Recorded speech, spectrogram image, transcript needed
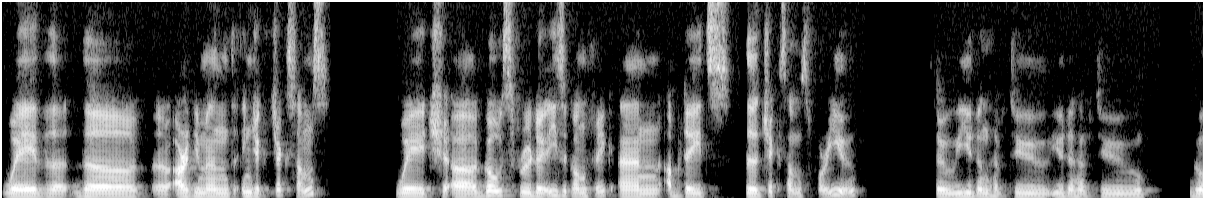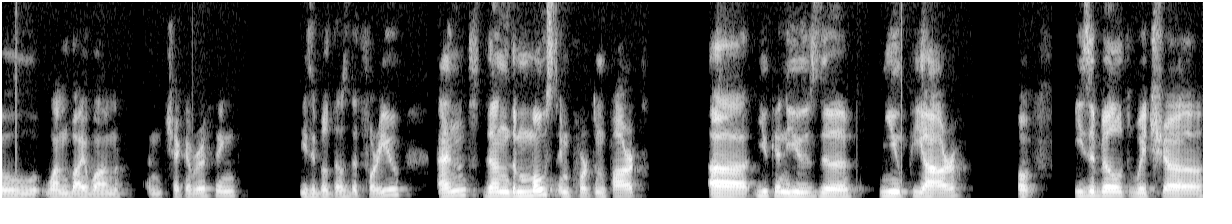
with the, argument inject checksums, which goes through the EasyConfig and updates the checksums for you. So you don't have to you don't have to go one by one and check everything. EasyBuild does that for you. And then the most important part, uh, you can use the new PR of EasyBuild, which uh,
